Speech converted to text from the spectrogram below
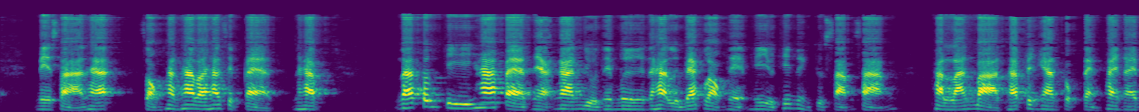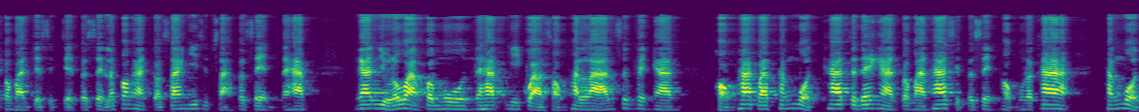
8 เมษายนฮะ2558 นะครับณต้นปี 58 เนี่ยงานอยู่ในมือนะฮะหรือแบ็กหลอกเนี่ยมีอยู่ที่ 1.33 พันล้านบาทครับเป็นงานตกแต่งภายในประมาณ 77%แล้วก็งานก่อสร้าง 23%นะครับงานอยู่ระหว่างประมูลนะครับมีกว่า 2,000 ล้าน ซึ่งเป็นงานของภาครัฐทั้งหมดคาดจะได้งานประมาณ 50%ของมูลค่า ทั้งหมด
